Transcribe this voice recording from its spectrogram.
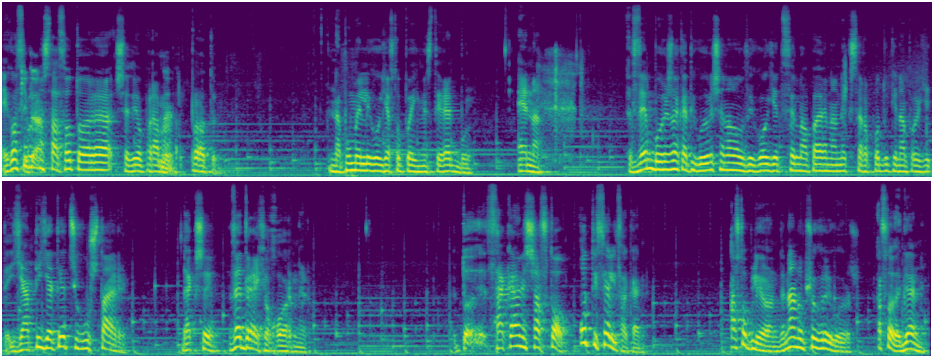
Εγώ θέλω να σταθώ τώρα σε δύο πράγματα. Ναι. Πρώτον, να πούμε λίγο για αυτό που έγινε στη Red Bull. Ένα, δεν μπορείς να κατηγορήσει έναν οδηγό γιατί θέλει να πάρει έναν έξτρα πόντο και να προηγείται. Γιατί, γιατί έτσι γουστάρει. Εντάξει, δεν τρέχει ο Χόρνερ. Το, θα κάνεις αυτό. Ό,τι θέλει θα κάνει. Αυτό πληρώνεται, να είναι ο πιο γρήγορος. Αυτό δεν κάνει.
